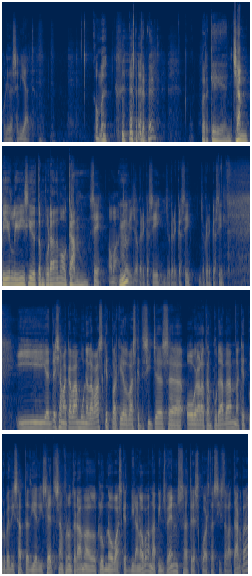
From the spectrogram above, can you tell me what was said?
Hauria de ser aviat. Home, que perquè enxampi l'inici de temporada amb el camp. Sí, home, mm? jo, jo crec que sí, jo crec que sí, jo crec que sí. I deixa'm acabar amb una de bàsquet, perquè el bàsquet de Sitges eh, obre la temporada. Aquest proper dissabte, dia 17, s'enfrontarà amb el Club Nou Bàsquet Vilanova, amb la Pinsbens, a tres quarts de sis de la tarda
